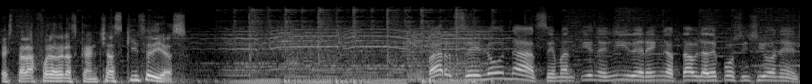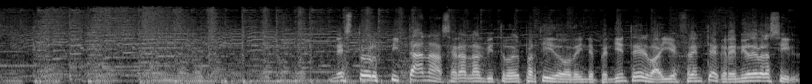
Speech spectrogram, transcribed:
estará fuera de las canchas 15 días. Barcelona se mantiene líder en la tabla de posiciones. Néstor Pitana será el árbitro del partido de Independiente del Valle frente a Gremio de Brasil.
